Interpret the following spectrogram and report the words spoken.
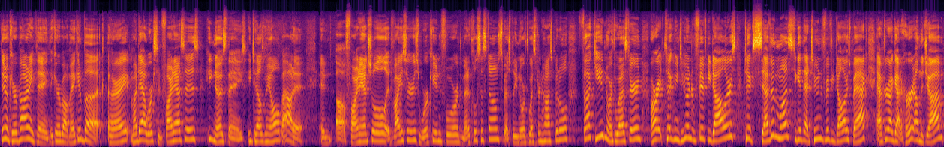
They don't care about anything. They care about making a buck. All right. My dad works in finances. He knows things. He tells me all about it. And uh, financial advisors working for the medical system, especially Northwestern Hospital. Fuck you, Northwestern. All right, took me two hundred fifty dollars. Took seven months to get that two hundred fifty dollars back after I got hurt on the job.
